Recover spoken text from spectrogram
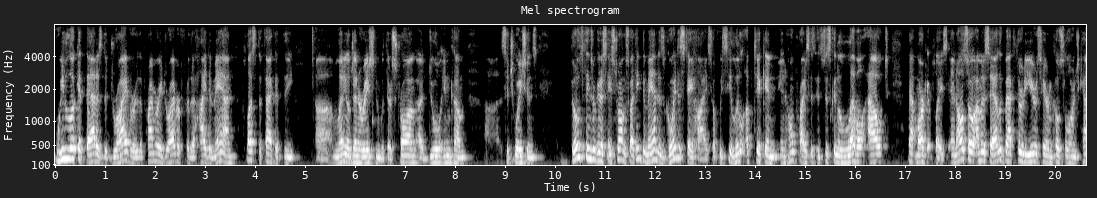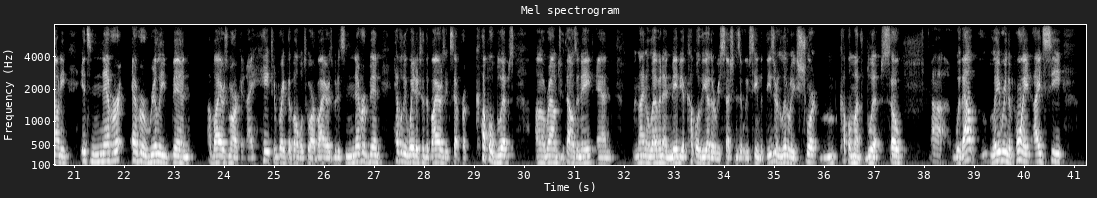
We look at that as the driver, the primary driver for the high demand, plus the fact that the uh, millennial generation with their strong uh, dual income uh, situations, those things are going to stay strong. So I think demand is going to stay high. So if we see a little uptick in, in home prices, it's just going to level out that marketplace. And also, I'm going to say, I look back 30 years here in coastal Orange County, it's never, ever really been a buyer's market. And I hate to break the bubble to our buyers, but it's never been heavily weighted to the buyers except for a couple blips uh, around 2008 and 9/11 and maybe a couple of the other recessions that we've seen. But these are literally short, couple month blips. So uh, without laboring the point, I'd see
